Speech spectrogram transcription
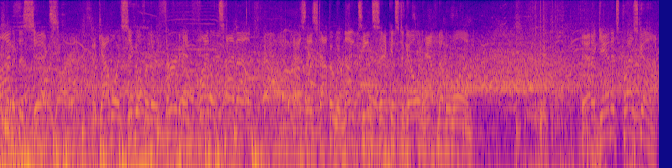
5 at the 6. The Cowboys signal for their third and final timeout as they stop it with 19 seconds to go in half number one. And again, it's Prescott.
